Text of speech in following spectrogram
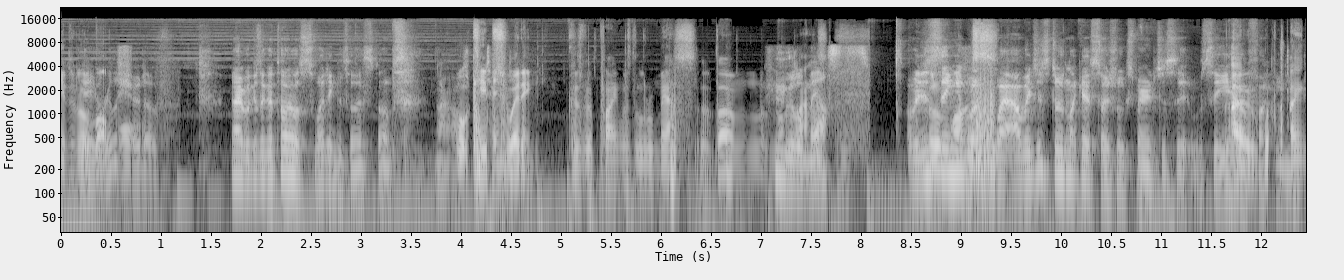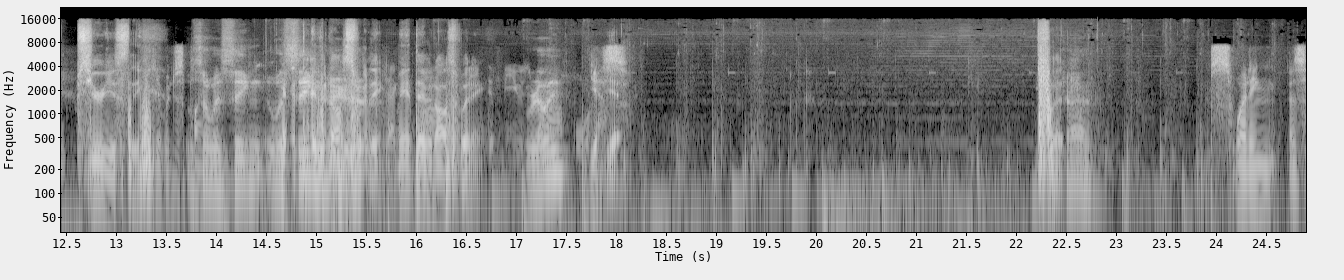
at it a yeah, you lot really more. should have. No, because I got told I was sweating, so I stopped. No, I was Well, keep pretending. sweating because we're playing with little mouse. Um, Little mouse. mouses. Are we just Little seeing? What, wait, are we just doing like a social experience to see, see how Oh, we're fucking? playing seriously. Yeah, we're just playing. So we're seeing, we're Me and seeing David are sweating. Me and David are sweating. Really? yes. Yeah. Sweat. Okay. Sweating as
